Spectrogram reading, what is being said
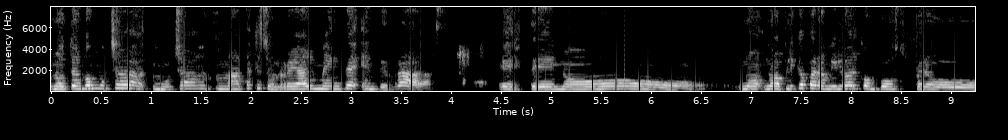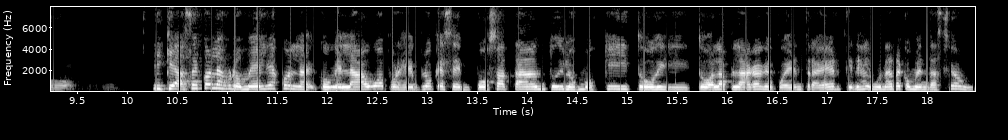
No, tengo muchas, muchas matas que son realmente enterradas. Este, no, no, no aplica para mí lo del compost, pero ¿Y qué haces con las bromelias, con, la, con el agua, por ejemplo, que se emposa tanto y los mosquitos y toda la plaga que pueden traer? ¿Tienes alguna recomendación?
